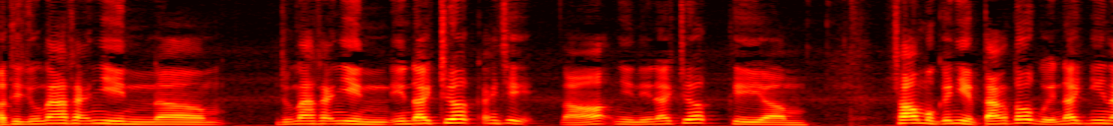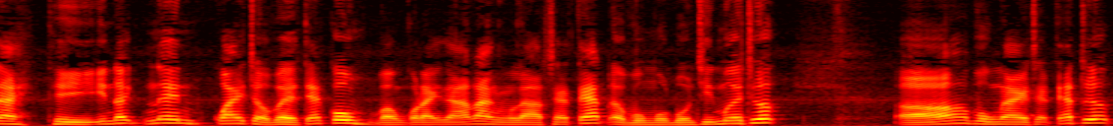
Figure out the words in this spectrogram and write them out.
Uh, thì chúng ta sẽ nhìn uh, chúng ta sẽ nhìn index trước các anh chị. Đó nhìn index trước. Thì um, sau một cái nhịp tăng tốt của index như này thì index nên quay trở về test cung. Và ông có đánh giá rằng là sẽ test ở vùng 1490 trước. Ở vùng này sẽ test trước.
